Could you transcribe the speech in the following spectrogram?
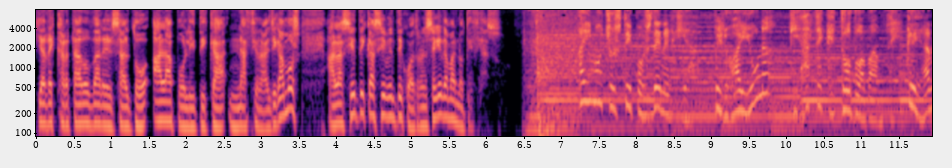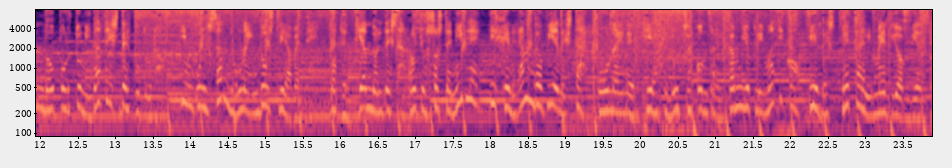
y ha descartado dar el salto a la política nacional. Llegamos a las 7 y casi 24. Enseguida más noticias. Hay muchos tipos de energía, pero hay una que todo avance, creando oportunidades de futuro, impulsando una industria verde, potenciando el desarrollo sostenible y generando bienestar. Una energía que lucha contra el cambio climático y respeta el medio ambiente.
